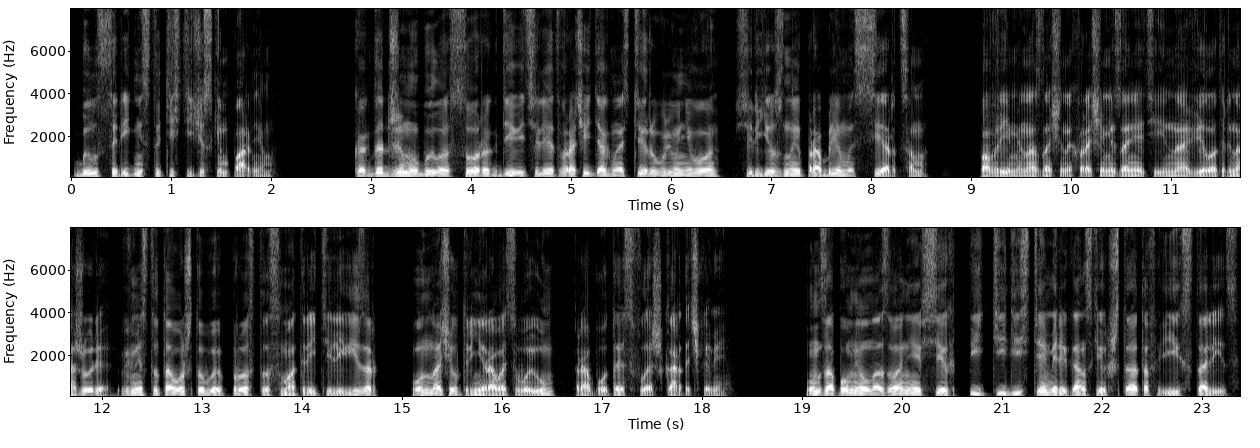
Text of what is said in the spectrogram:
был среднестатистическим парнем. Когда Джиму было 49 лет, врачи диагностировали у него серьезные проблемы с сердцем. Во время назначенных врачами занятий на велотренажере, вместо того, чтобы просто смотреть телевизор, он начал тренировать свой ум, работая с флеш-карточками. Он запомнил названия всех 50 американских штатов и их столиц,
